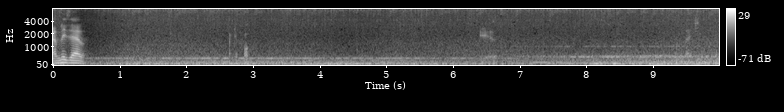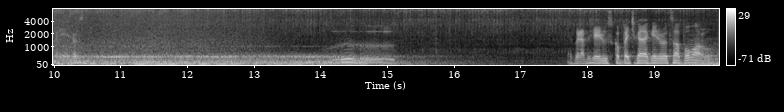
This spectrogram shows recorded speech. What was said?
Kam zmizel? What the fuck? Akorát, že jedu z kopečka, tak jedu docela pomalu.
